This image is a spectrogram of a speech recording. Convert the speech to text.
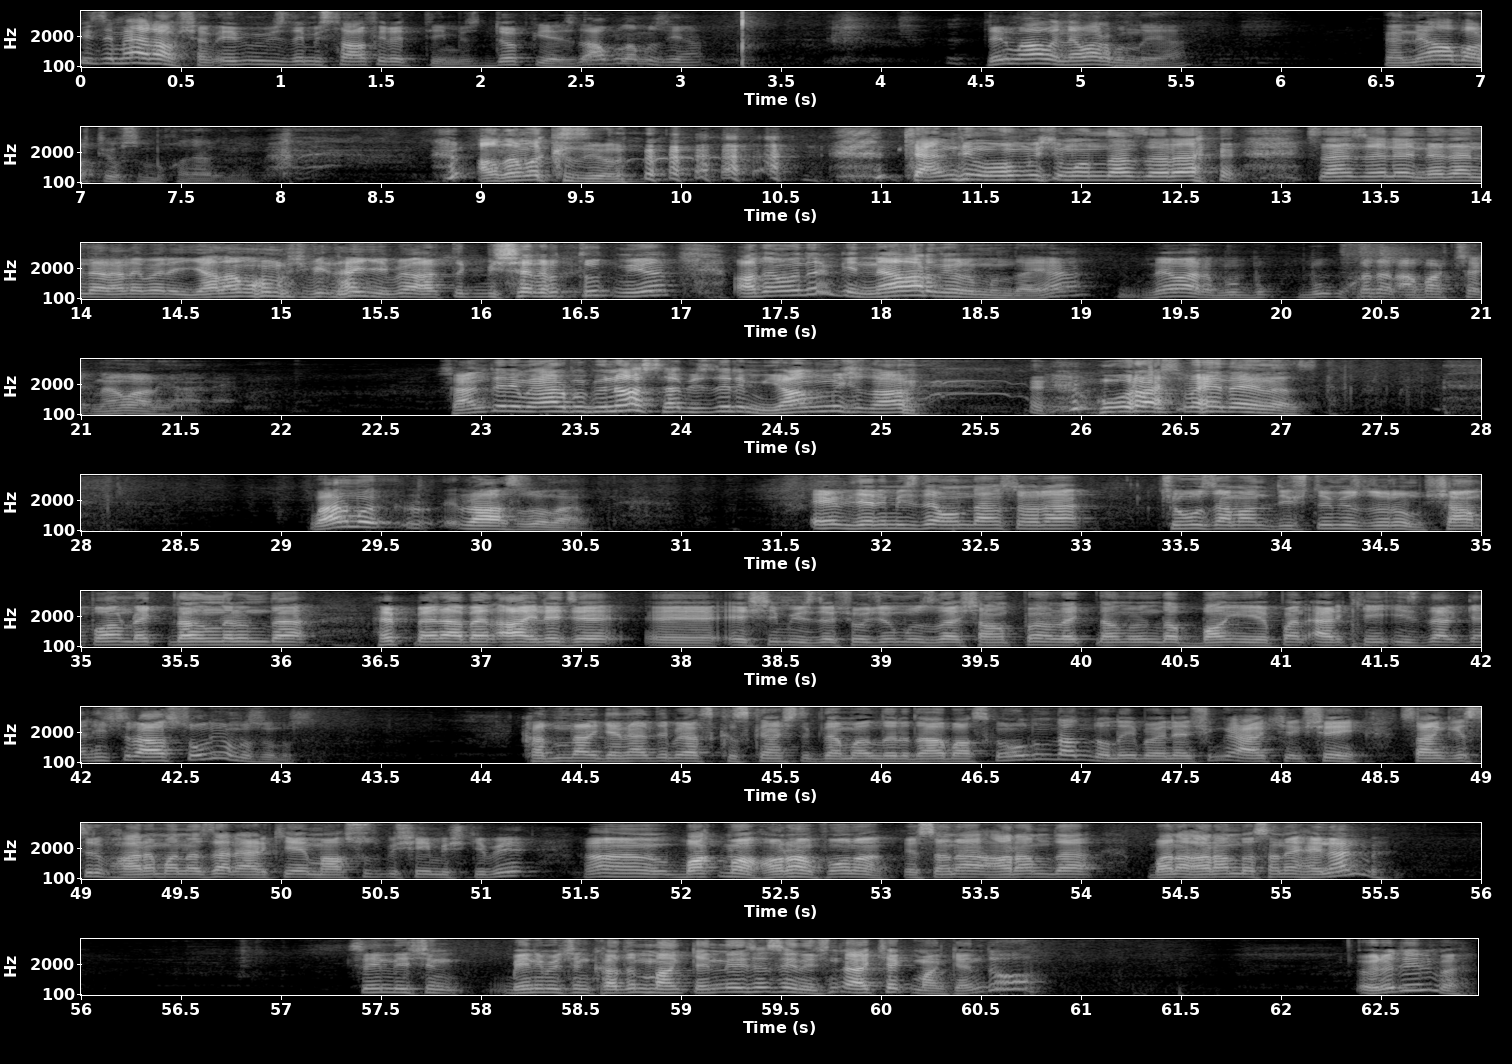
bizim her akşam evimizde misafir ettiğimiz Döpyez'de ablamız ya. Dedim abi ne var bunda ya? Ya ne abartıyorsun bu kadar diyorum. Adama kızıyorum. Kendim olmuşum ondan sonra sen söyle nedenler hani böyle yalan olmuş bir gibi artık bir şey tutmuyor. Adama diyorum ki ne var diyorum bunda ya. Ne var bu, bu, bu, bu kadar abartacak ne var yani. Sen derim eğer bu günahsa biz derim yanmışız abi. Uğraşmaya değmez. Var mı rahatsız olan? Evlerimizde ondan sonra çoğu zaman düştüğümüz durum şampuan reklamlarında hep beraber ailece e, eşimizle çocuğumuzla şampuan reklamlarında banyo yapan erkeği izlerken hiç rahatsız oluyor musunuz? Kadınlar genelde biraz kıskançlık damarları daha baskın olduğundan dolayı böyle çünkü erkek şey sanki sırf harama nazar erkeğe mahsus bir şeymiş gibi ha, bakma haram falan. E sana haram da bana haram da sana helal mi? Senin için, benim için kadın manken neyse senin için erkek manken de o. Öyle değil mi?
